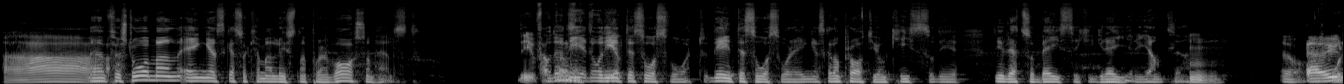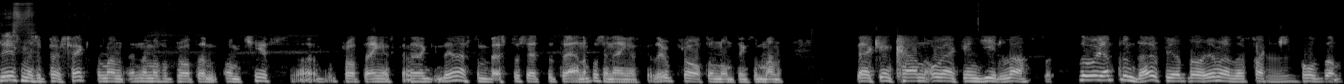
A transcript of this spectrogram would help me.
ah, Men förstår man engelska så kan man lyssna på den var som helst. det är ju Och det, det, och det är inte så svårt. Det är inte så svår engelska. De pratar ju om Kiss och det, det är rätt så basic grejer egentligen. Mm. Ja. Det är ju Och det som är så perfekt när man, när man får prata om Kiss och prata engelska. Det är nästan bästa sättet att träna på sin engelska. Det är att prata om någonting som man verkligen kan och verkligen gillar. Så det var egentligen därför jag började med den där fackpodden.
